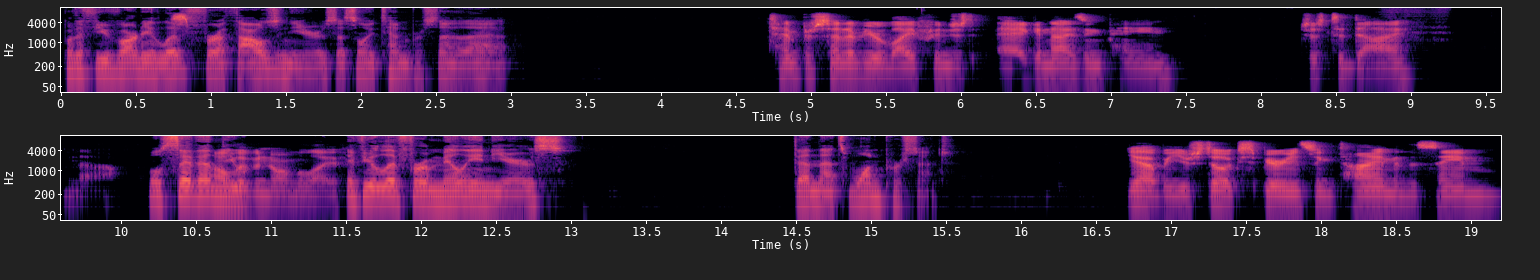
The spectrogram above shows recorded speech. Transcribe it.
But if you've already lived for a thousand years, that's only ten percent of that. Ten percent of your life in just agonizing pain, just to die. No, We'll say then I'll you, live a normal life. if you live for a million years, then that's one percent. Yeah, but you're still experiencing time in the same.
